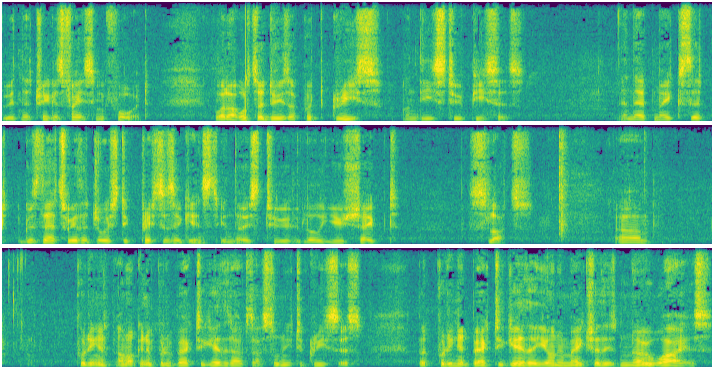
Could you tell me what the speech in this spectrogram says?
when the trigger is facing forward. What I also do is I put grease on these two pieces. And that makes it because that's where the joystick presses against in those two little U-shaped slots. Um, putting it I'm not going to put it back together now because I still need to grease this but putting it back together you want to make sure there's no wires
